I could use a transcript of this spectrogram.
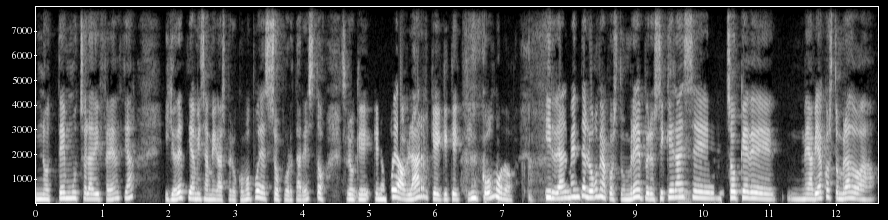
noté mucho la diferencia y yo decía a mis amigas, pero ¿cómo puedes soportar esto? Pero Sí. que, que no puedo hablar, que, que, que- incómodo. Y realmente luego me acostumbré, pero sí que era Sí. ese choque de... Me había acostumbrado a,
